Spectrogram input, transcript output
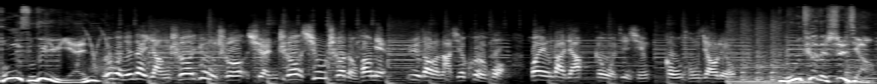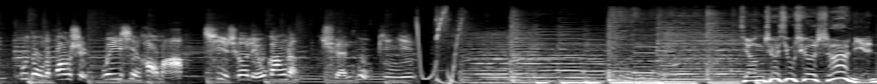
通俗的语言。如果您在养车、用车、选车、修车等方面遇到了哪些困惑，欢迎大家跟我进行沟通交流。独特的视角，互动的方式，微信号码：汽车刘刚的全部拼音。讲车修车十二年，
